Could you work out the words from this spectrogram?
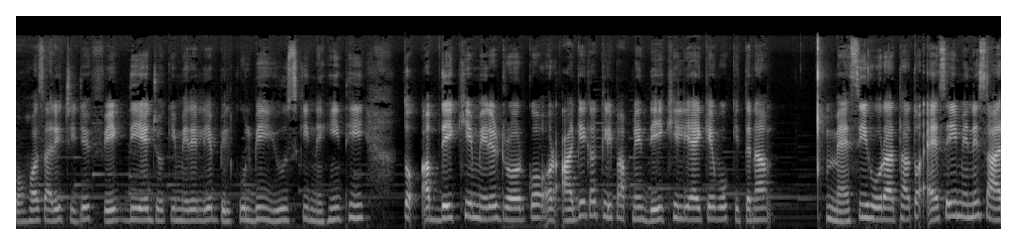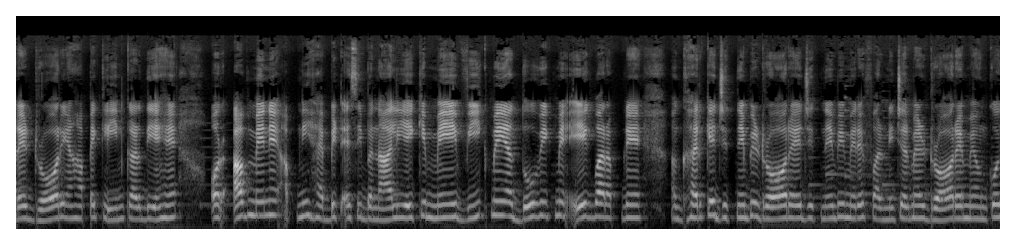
बहुत सारी चीज़ें फेंक दिए जो कि मेरे लिए बिल्कुल भी यूज़ की नहीं थी। तो अब देखिए मेरे ड्रॉर को और आगे का क्लिप आपने देख ही लिया है कि वो कितना मैसी हो रहा था तो ऐसे ही मैंने सारे ड्रॉर यहाँ पे क्लीन कर दिए हैं। और अब मैंने अपनी हैबिट ऐसी बना ली है कि मैं वीक में या दो वीक में एक बार अपने घर के जितने भी ड्रॉर है, जितने भी मेरे फर्नीचर में ड्रॉर है, मैं उनको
